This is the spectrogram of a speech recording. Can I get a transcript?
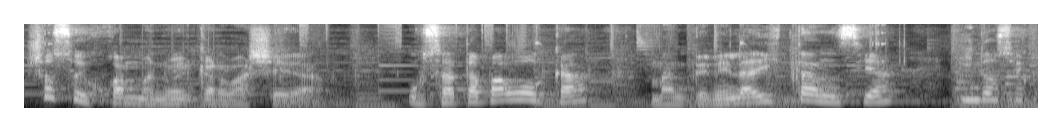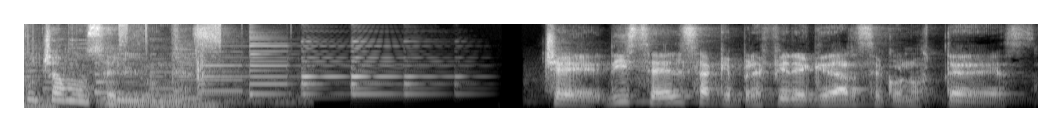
Yo soy Juan Manuel Carballeda. Usa tapaboca, mantén la distancia y nos escuchamos el lunes. Che, dice Elsa que prefiere quedarse con ustedes.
